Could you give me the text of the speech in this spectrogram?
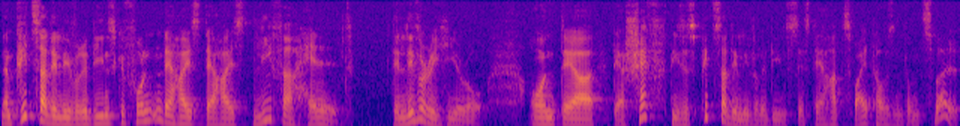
einen Pizza-Delivery-Dienst gefunden, der heißt, der heißt Lieferheld, Delivery Hero. Und der, der Chef dieses Pizza-Delivery-Dienstes, der hat 2012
